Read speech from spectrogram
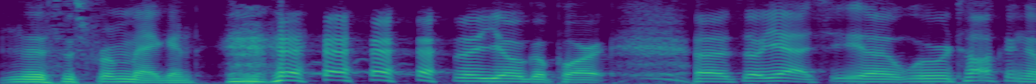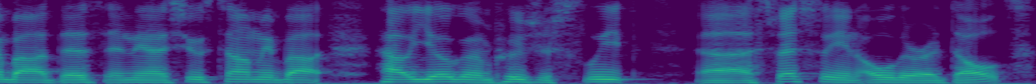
this is from Megan, the yoga part. Uh, so yeah, she uh, we were talking about this, and uh, she was telling me about how yoga improves your sleep, uh, especially in older adults.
